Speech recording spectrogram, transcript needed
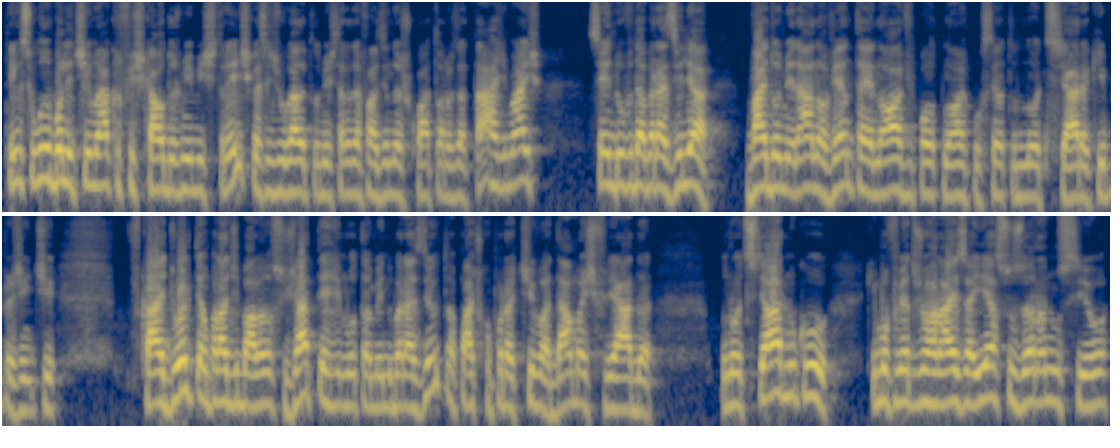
Tem o segundo boletim macro fiscal 2023, que vai ser divulgado pelo Ministério da Fazenda às 4 horas da tarde, mas sem dúvida Brasília vai dominar 99,9% do noticiário aqui para a gente ficar de olho. Temporada de balanço já terminou também no Brasil, então a parte corporativa dá uma esfriada no noticiário. No que movimenta os jornais aí, a Suzana anunciou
